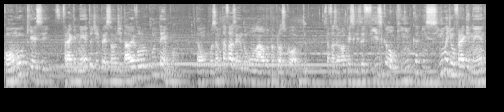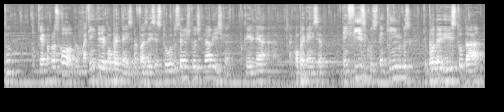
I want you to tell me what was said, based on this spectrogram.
Como que esse fragmento de impressão digital evolui com o tempo. Então, você não está fazendo um laudo papiloscópio. Você está fazendo uma pesquisa física ou química em cima de um fragmento que é papiloscópio. Mas quem teria competência para fazer esse estudo seria o Instituto de Criminalística. Porque ele tem a, a competência, tem físicos, tem químicos que poderiam estudar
